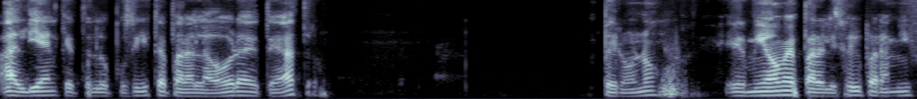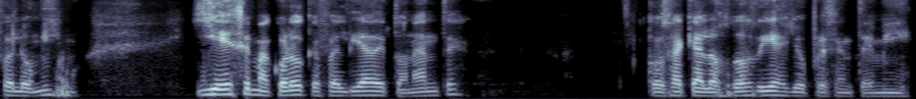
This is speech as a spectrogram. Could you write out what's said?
al día en que te lo pusiste para la obra de teatro. Pero no, el mío me paralizó y para mí fue lo mismo. Y ese me acuerdo que fue el día detonante, cosa que a los dos días yo presenté mi,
